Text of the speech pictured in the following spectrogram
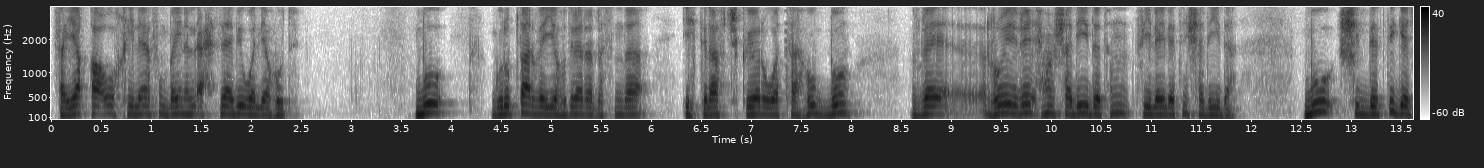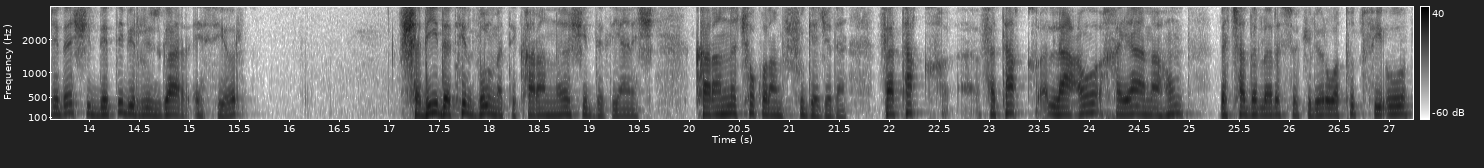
Feyaka'u hilafun beynel ahzabi vel yahud. Bu gruplar ve Yahudiler arasında ihtilaf çıkıyor ve tehubbu ve rihun şedidetun fi leyletin şedide. Bu şiddetli gecede şiddetli bir rüzgar esiyor. Şedideti zulmeti, karanlığı şiddeti yani karanlığı çok olan şu gecede. Fetak fetakla'u hayamahum ve çadırları sökülüyor ve tutfi'u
